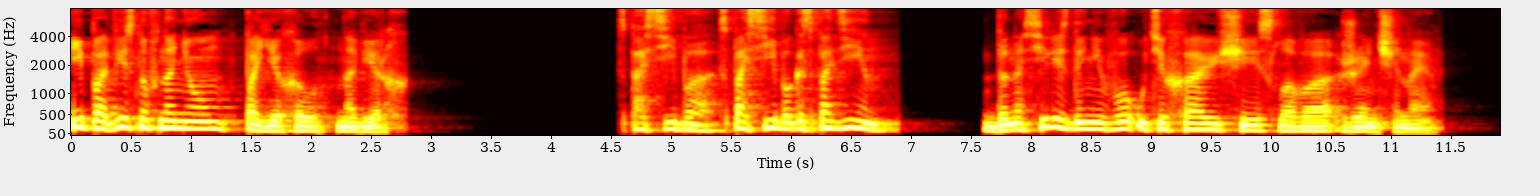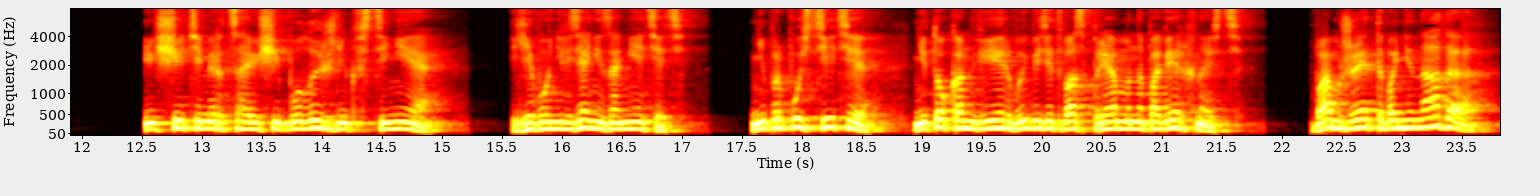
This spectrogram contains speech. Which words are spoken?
и, повиснув на нем, поехал наверх. «Спасибо, спасибо, господин!» Доносились до него утихающие слова женщины. «Ищите мерцающий булыжник в стене! Его нельзя не заметить! Не пропустите, не то конвейер выведет вас прямо на поверхность! Вам же этого не надо!»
